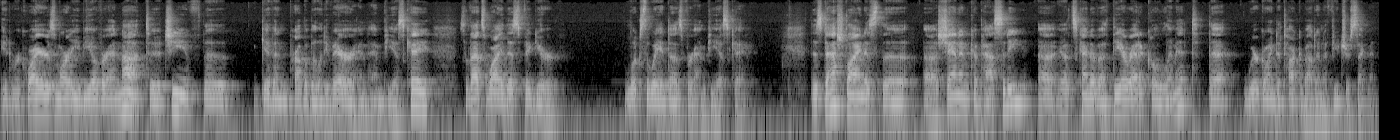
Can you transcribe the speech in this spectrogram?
it requires more EB over N naught to achieve the given probability of error in MPSK, so that's why this figure looks the way it does for MPSK. This dashed line is the uh, Shannon capacity. Uh, it's kind of a theoretical limit that we're going to talk about in a future segment.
